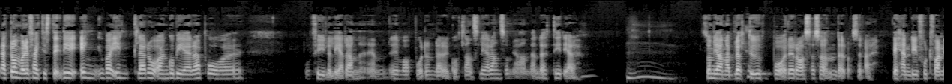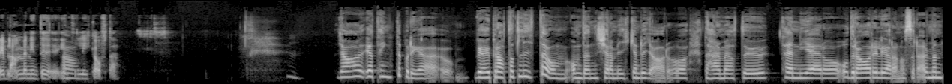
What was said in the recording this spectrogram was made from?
Tvärtom var det faktiskt det var enklare att angobera på, på fyleleran än det var på den där Gotlandsleran som jag använde tidigare. Mm som gärna blötte okay. upp och det rasar sönder och sådär. Det händer ju fortfarande ibland men inte, inte ja. lika ofta. Ja, jag tänkte på det. Vi har ju pratat lite om, om den keramiken du gör och det här med att du tänjer och, och drar i leran och sådär. Men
